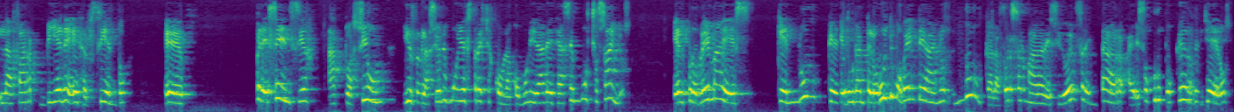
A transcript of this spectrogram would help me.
la FARC viene ejerciendo eh, presencia, actuación y relaciones muy estrechas con la comunidad desde hace muchos años. El problema es que, nunca, durante los últimos 20 años nunca la Fuerza Armada decidió enfrentar a esos grupos guerrilleros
